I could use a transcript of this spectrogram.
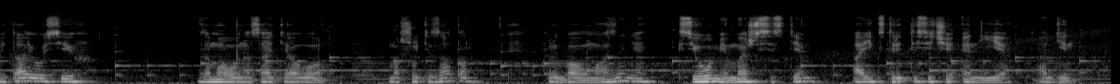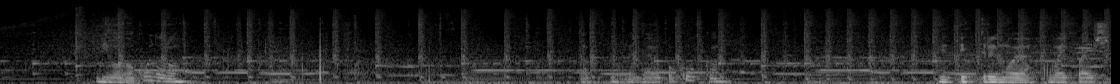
Вітаю усіх! Замовив на сайті Allo маршрутизатор. Придбав у магазині Xiaomi Mesh System AX3000NE 1 білого кольору. Так виглядає упаковка. Він підтримує Wi-Fi 6.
